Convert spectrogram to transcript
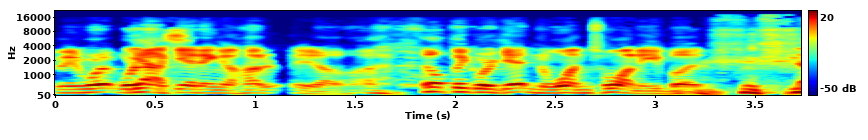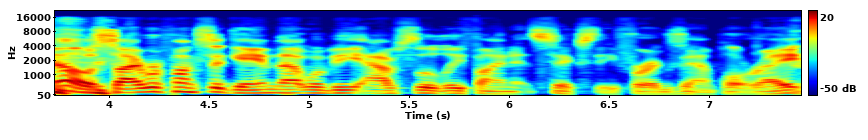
I mean, we're, we're yes. not getting a hundred. You know, I don't think we're getting to 120, but no, Cyberpunk's a game that would be absolutely fine at 60, for example. Right?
